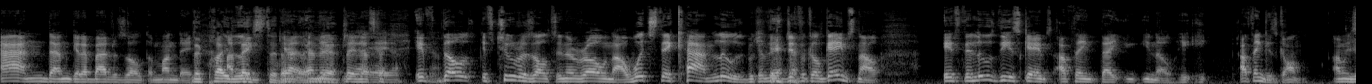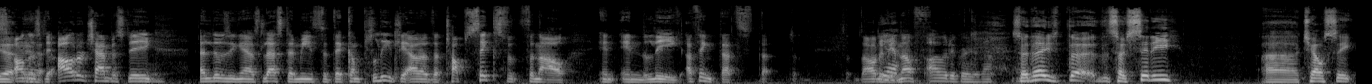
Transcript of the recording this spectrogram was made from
and then get a bad result on Monday, They play I Leicester, don't yeah, they? and then Yeah. they play Yeah, Leicester. yeah, yeah. If Yeah. those, if two results in a row now, which they can lose because Yeah. they're difficult games now, if they lose these games, I think that you you know he, he I think he's gone. I mean, Yeah, honestly, out of Champions League and losing against Leicester means that they're completely out of the top six for, for now in, in the league. I think that's that. That ought to yeah, be enough. I would agree with that. so those the, so City, uh, Chelsea,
